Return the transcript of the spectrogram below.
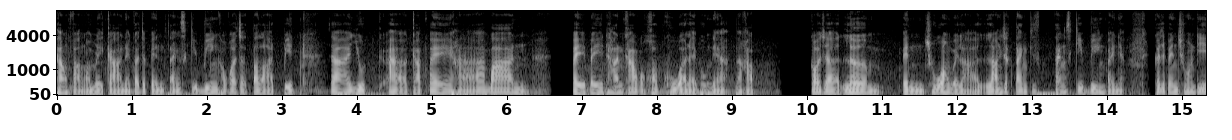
ทางฝั่งอเมริกาเนี่ยก็จะเป็น Thanksgiving เขาก็จะตลาดปิด จะหยุดกลับไปหาบ้าน ไปไปทานข้าวกับครอบครัวอะไรพวกเนี้ยนะครับ ก็จะเริ่ม เป็นช่วงเวลาหลังจาก Thanksgiving ไปเนี่ย ก็จะเป็นช่วงที่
